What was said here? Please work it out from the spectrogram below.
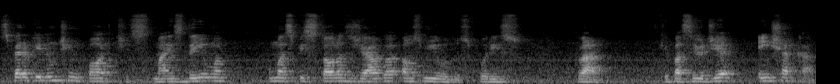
Espero que não te importes, mas dei uma, umas pistolas de água aos miúdos, por isso. Claro, que passei o dia encharcado.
